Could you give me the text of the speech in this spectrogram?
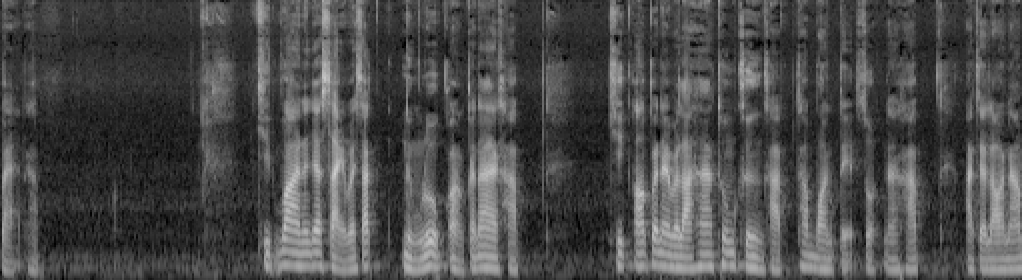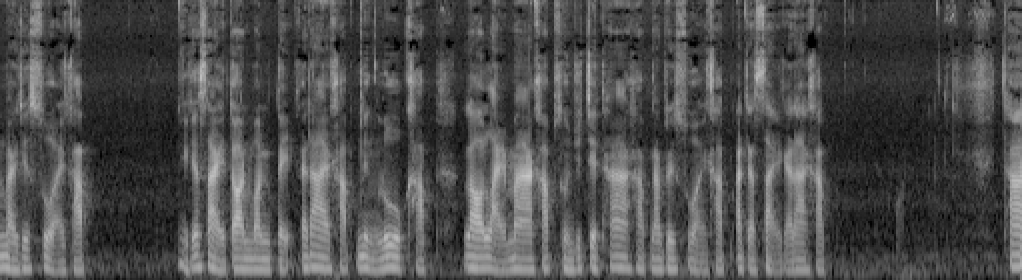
1.8 ครับ คิดว่าน่าจะใส่ไว้สัก 1 ลูกก่อนก็ได้ครับคิกออฟก็ในเวลา5ทุ่มครึ่งครับ ถ้าบอลเตะสดนะครับ อาจจะรอน้ำไหลสวยๆครับหรือจะใส่ตอนบอลเตะก็ได้ครับ 1 ลูกครับรอไหลมาครับ 0.75 ครับน้ำสวยๆครับอาจจะใส่ก็ได้ครับ ถ้า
